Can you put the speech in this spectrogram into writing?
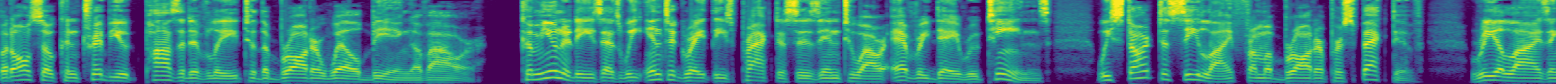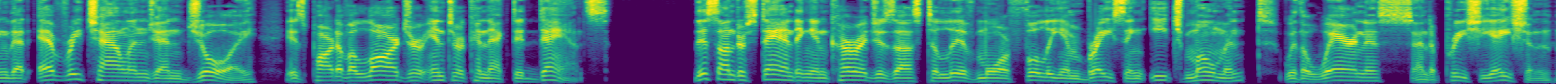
but also contribute positively to the broader well-being of our communities, as we integrate these practices into our everyday routines, we start to see life from a broader perspective, realizing that every challenge and joy is part of a larger interconnected dance. This understanding encourages us to live more fully embracing each moment with awareness and appreciation,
